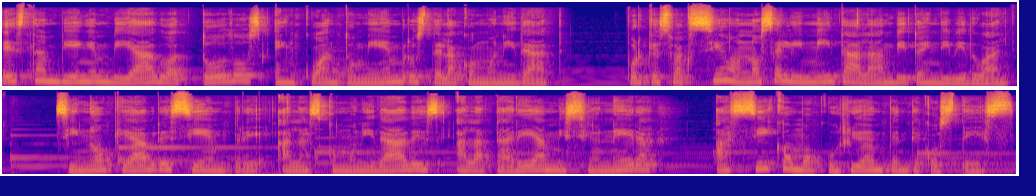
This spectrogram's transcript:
es también enviado a todos en cuanto miembros de la comunidad, porque su acción no se limita al ámbito individual, sino que abre siempre a las comunidades a la tarea misionera, así como ocurrió en Pentecostés.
